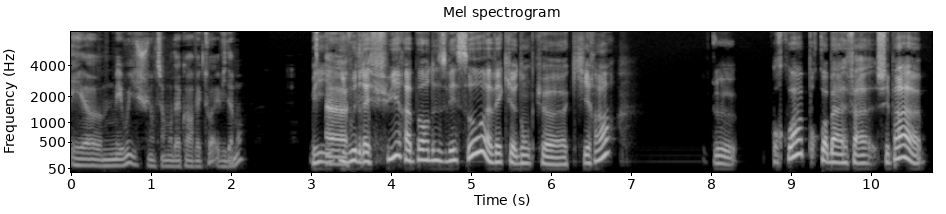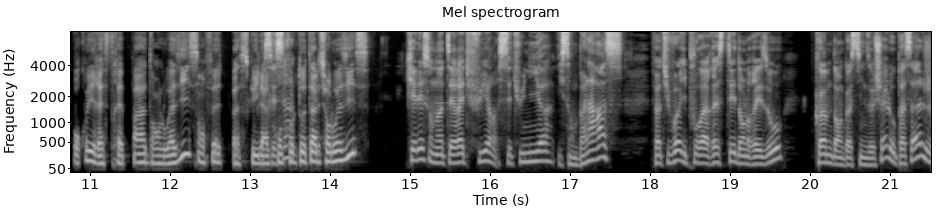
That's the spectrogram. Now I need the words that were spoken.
Et euh, mais oui, je suis entièrement d'accord avec toi, évidemment. Mais il- Euh. il voudrait fuir à bord de ce vaisseau avec euh, donc euh, Kira? Pourquoi Pourquoi Bah, enfin, je sais pas. Pourquoi il resterait pas dans l'Oasis en fait Parce qu'il a le contrôle ça. total sur l'Oasis? Quel est son intérêt de fuir? C'est une IA, il s'en bat la race. Enfin, tu vois, il pourrait rester dans le réseau, comme dans Ghost in the Shell au passage,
